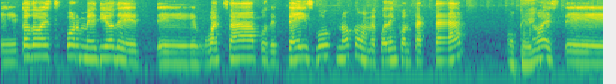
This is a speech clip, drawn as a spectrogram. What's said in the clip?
eh, todo es por medio de, de WhatsApp o de Facebook, ¿no? Como me pueden contactar, Ok. ¿no? Este,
